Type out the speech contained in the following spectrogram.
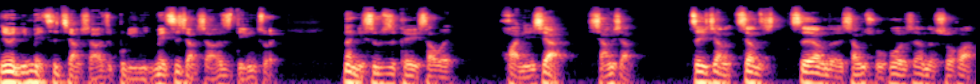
因为你每次讲小孩子不理你，每次讲小孩子顶嘴，那你是不是可以稍微缓一下，想想这样这样子这样的相处或者这样的说话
